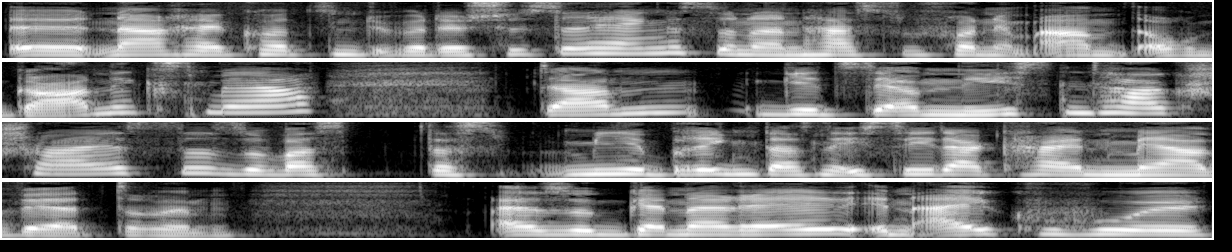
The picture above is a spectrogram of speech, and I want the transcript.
äh, nachher kotzend über der Schüssel hängst, sondern hast du von dem Abend auch gar nichts mehr. Dann geht's dir am nächsten Tag scheiße. Sowas, das mir bringt das nicht. Ich sehe da keinen Mehrwert drin. Also generell in Alkohol,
